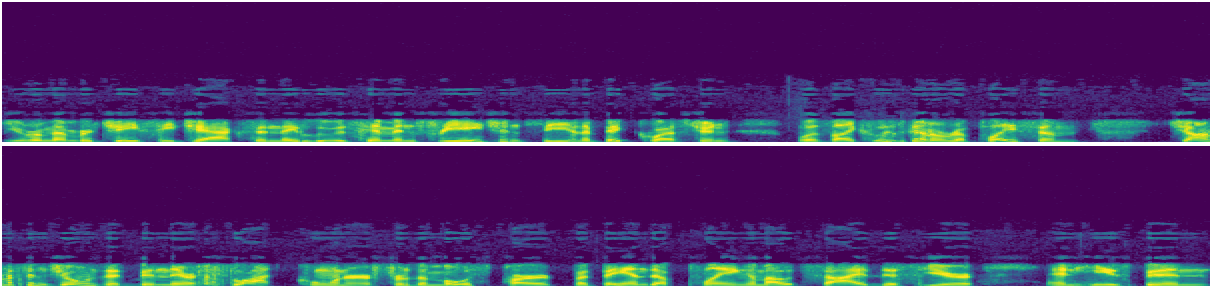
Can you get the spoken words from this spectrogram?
you remember J.C. Jackson, they lose him in free agency, and a big question was like, who's going to replace him? Jonathan Jones had been their slot corner for the most part, but they end up playing him outside this year, and he's been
